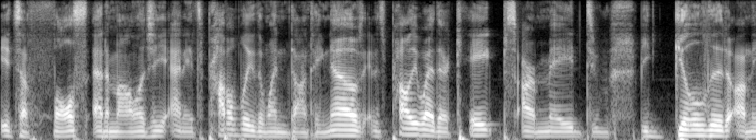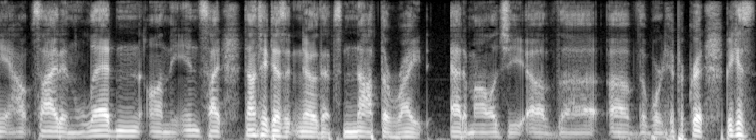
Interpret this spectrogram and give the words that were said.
It's a false etymology, and it's probably the one Dante knows, and it's probably why their capes are made to be gilded on the outside and leaden on the inside. Dante doesn't know that's not the right etymology of the of the word hypocrite because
